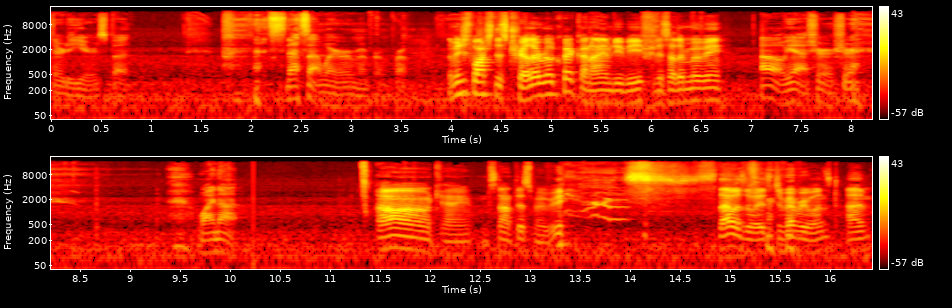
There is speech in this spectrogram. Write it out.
thirty years, but that's that's not where I remember him from. Let me just watch this trailer real quick on IMDb for this other movie. Oh yeah, sure, sure. Why not? Oh, okay. It's not this movie. that was a waste of everyone's time.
